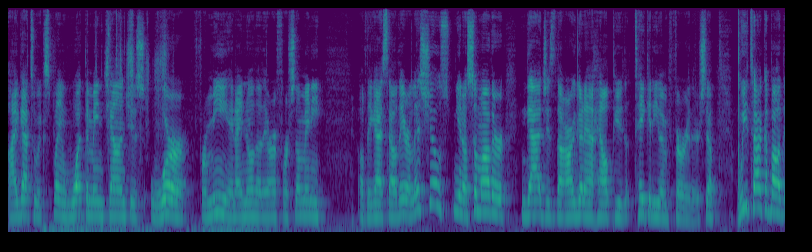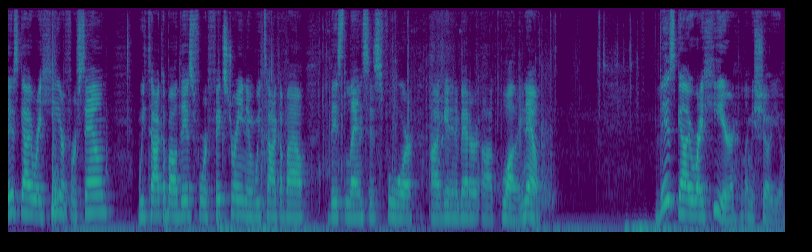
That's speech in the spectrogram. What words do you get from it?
I got to explain what the main challenges were for me, and I know that there are for so many of the guys out there. Let's show you know some other gadgets that are gonna help you take it even further. So we talk about this guy right here for sound. We talk about this for fixturing, and we talk about these lenses for uh, getting a better uh, quality. Now, this guy right here, let me show you.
